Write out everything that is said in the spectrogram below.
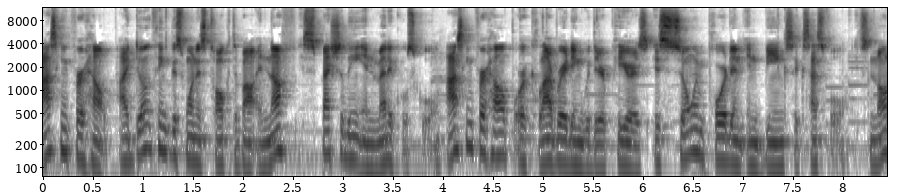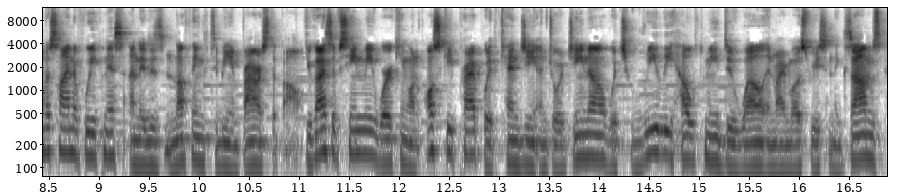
Asking for help. I don't think this one is talked about enough, especially in medical school. Asking for help or collaborating with your peers is so important in being successful. It's not a sign of weakness and it is nothing to be embarrassed about. You guys have seen me working on OSCE prep with Kenji and Georgina, which really helped me do well in my most recent exams.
